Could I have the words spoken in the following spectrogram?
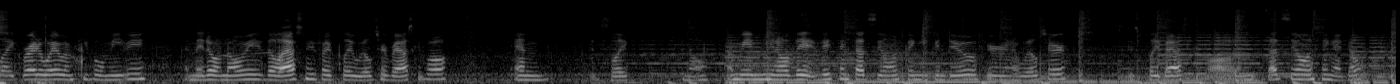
like right away when people meet me and they don't know me, they'll ask me if I play wheelchair basketball, and it's like, no. I mean, you know, they, they think that's the only thing you can do if you're in a wheelchair is play basketball, and that's the only thing I don't do.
